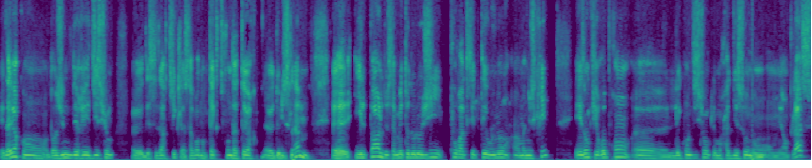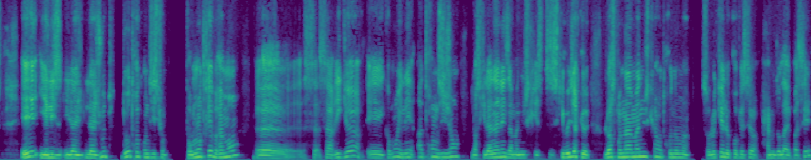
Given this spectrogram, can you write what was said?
Et d'ailleurs, dans une des rééditions euh, de ces articles, à savoir dans texte fondateur euh, de l'islam, il parle de sa méthodologie pour accepter ou non un manuscrit, et donc il reprend les conditions que les muhaddisson ont, ont mis en place, et il ajoute d'autres conditions pour montrer vraiment euh, sa, rigueur et comment il est intransigeant lorsqu'il analyse un manuscrit. Ce qui veut dire que lorsqu'on a un manuscrit entre nos mains sur lequel le professeur Hamidullah est passé,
